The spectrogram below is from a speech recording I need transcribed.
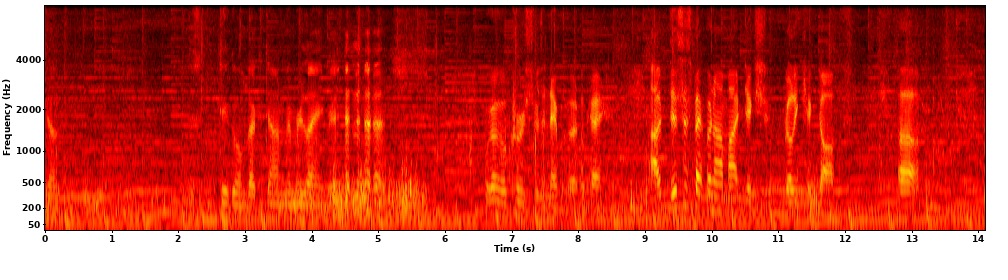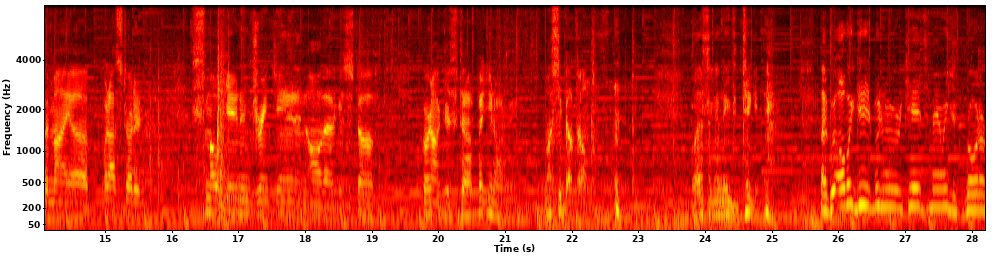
yeah, just keep going back down memory lane, man. We're gonna go cruise through the neighborhood, okay? I, this is back when uh, my addiction really kicked off. Uh, when my uh, when I started smoking and drinking and all that good stuff, or not good stuff, but you know what I mean. My seatbelt on. Last thing I need the ticket. Like we all we did when we were kids, man, we just rode our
